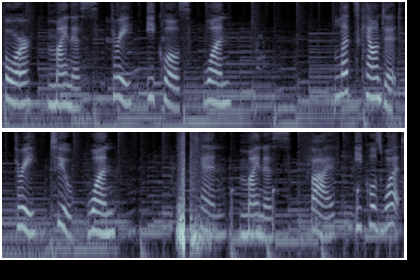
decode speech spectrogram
4 minus 3 equals 1. Let's count it, 3, 2, 1. 10 minus 5 equals what?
